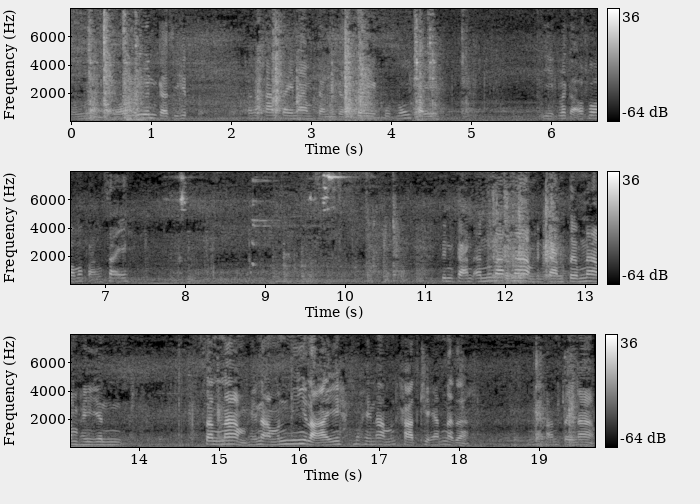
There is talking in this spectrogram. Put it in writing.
ตรงนี้เดี๋ยวอื่นก็สิเฮ็ดธนาคารใต้น้ำกันก็สิได้ขุดลงไปอีกแล้วก็เอาท่อมาฝังใส่เป็นการอนุรักษ์น้ำเป็นการเติมน้ำให้เย็นสั้นน้ำให้น้ำมันมีหลายไม่ให้น้ำมันขาดแคลนนะจ๊ะทานไตน้ำ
